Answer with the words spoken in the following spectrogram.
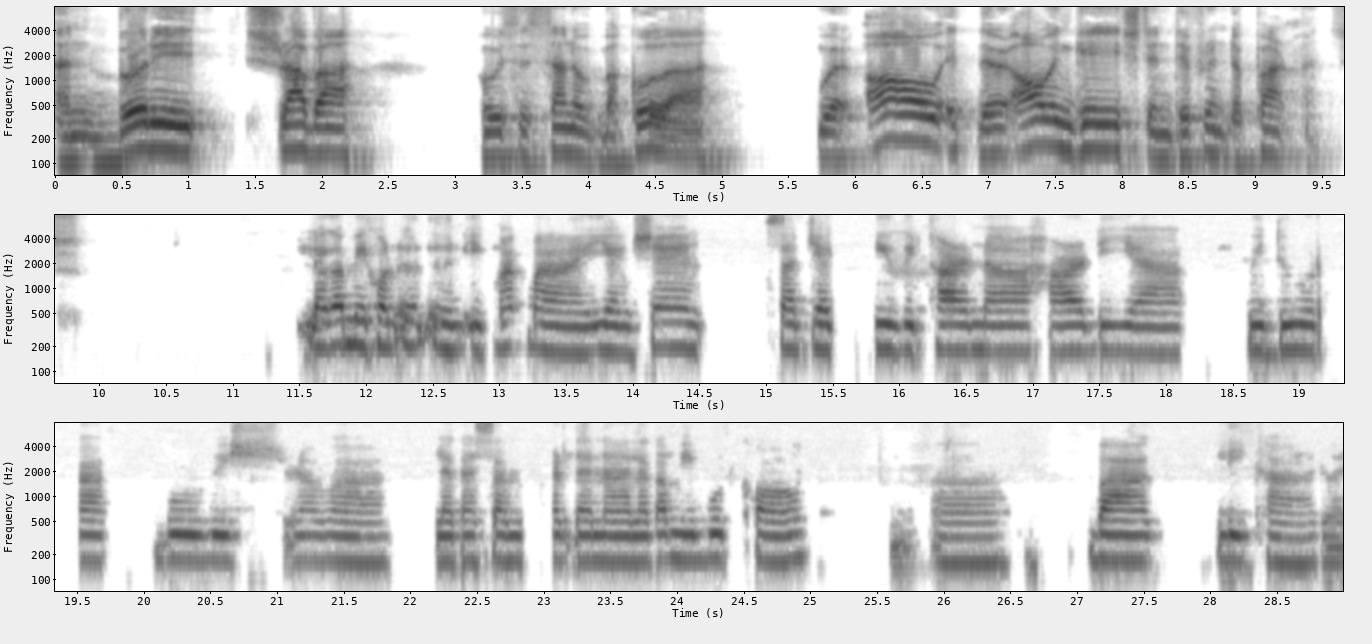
and Buri Shrava, who is the son of Bahlika, were all, they're all engaged in different departments. แล้วก็มีคนอื่นๆอีกมากมายอย่างเช่นสัจยกิวิคารนาฮาร์ดิยาวิดูรา บูวิชราวา แล้วก็สันตารดนา แล้วก็มีบุตรของเอ่อบาลีคาด้วย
